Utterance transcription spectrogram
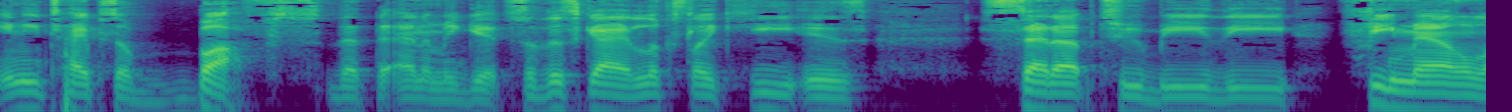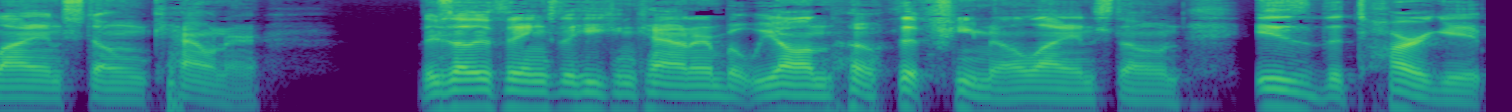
any types of buffs that the enemy gets. So this guy looks like he is set up to be the female Lionstone counter. There's other things that he can counter, but we all know that female Lionstone is the target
